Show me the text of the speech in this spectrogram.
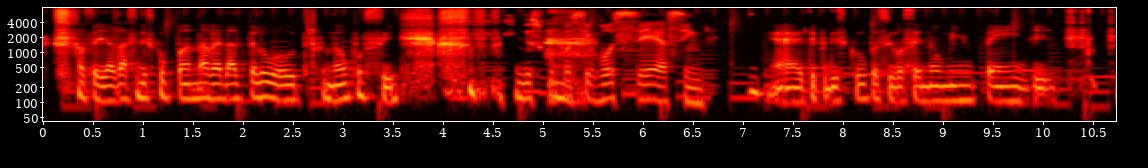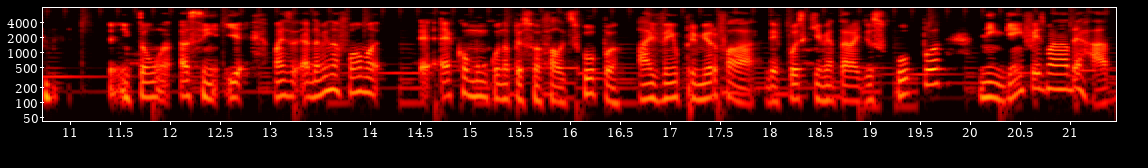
Ou seja, ela tá se desculpando, na verdade, pelo outro, não por si. Desculpa se você é assim. É, tipo, desculpa se você não me entende. Então, assim, é, mas é da mesma forma, é, é, comum quando a pessoa fala desculpa, aí vem o primeiro falar, depois que inventaram a desculpa, ninguém fez mais nada errado.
